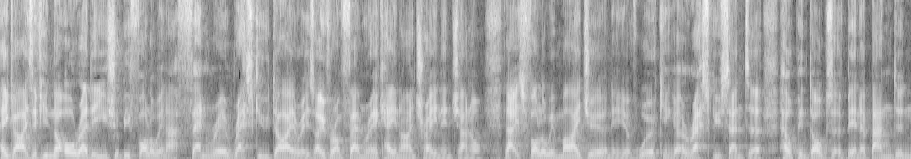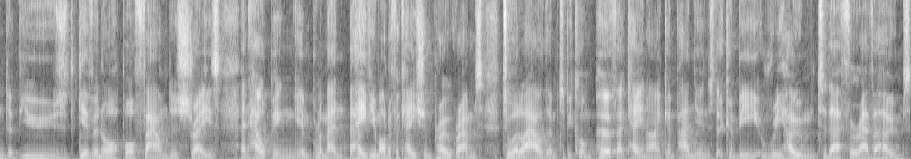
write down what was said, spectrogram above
Hey guys, if you're not already, you should be following our Fenrir Rescue Diaries over on Fenrir Canine Training channel. That is following my journey of working at a rescue centre, helping dogs that have been abandoned, abused, given up, or found as strays, and helping implement behaviour modification programs to allow them to become perfect canine companions that can be rehomed to their forever homes.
